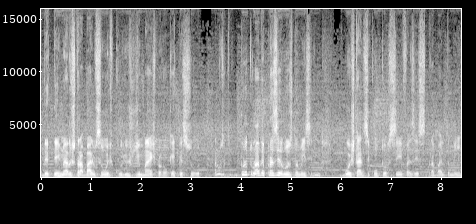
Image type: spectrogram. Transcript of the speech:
Determinados trabalhos são hercúleos demais para qualquer pessoa. Por outro lado, é prazeroso também. Se ele gostar de se contorcer e fazer esse trabalho também,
